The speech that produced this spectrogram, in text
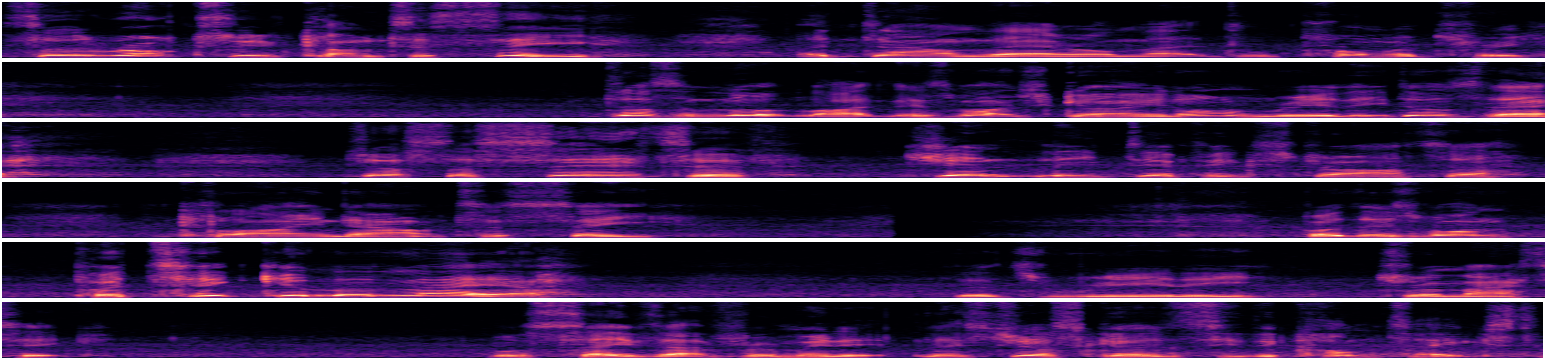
So the rocks we've come to see are down there on that little promontory. Doesn't look like there's much going on really, does there? Just a set of gently dipping strata climbed out to sea. But there's one particular layer that's really dramatic. We'll save that for a minute. Let's just go and see the context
